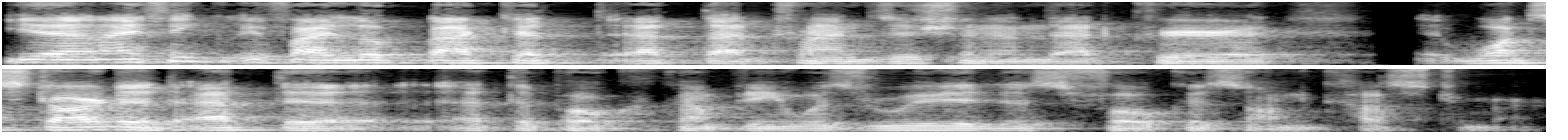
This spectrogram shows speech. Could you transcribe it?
Yeah, and I think if I look back at, at that transition and that career, what started at the at the poker company was really this focus on customer,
